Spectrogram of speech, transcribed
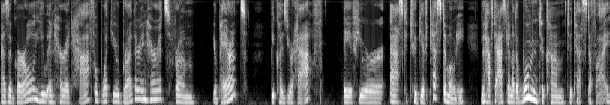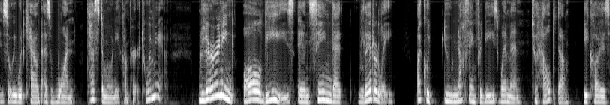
As a girl, you inherit half of what your brother inherits from your parents because you're half. If you're asked to give testimony, you have to ask another woman to come to testify. So it would count as one testimony compared to a man. Learning all these and seeing that literally, I could do nothing for these women to help them because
